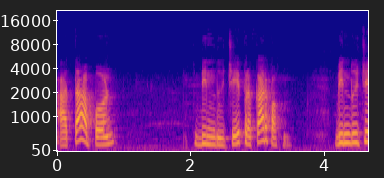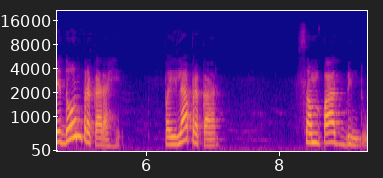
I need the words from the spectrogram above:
आता आपण बिंदूचे प्रकार पाहू. बिंदूचे दोन प्रकार आहेत. पहिला प्रकार संपात बिंदू.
